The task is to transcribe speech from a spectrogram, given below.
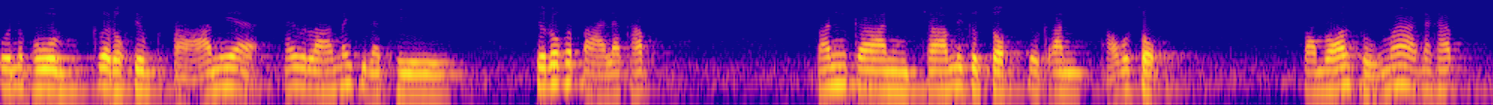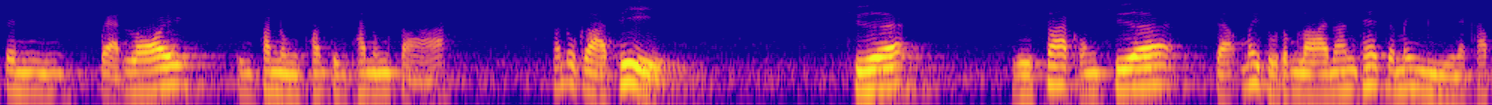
อุณหภูมิเกิน 60 องศาเนี่ยใช้เวลาไม่กี่นาทีเชื้อโรคก็ตายแล้วครับนั้นการชามนิกศพโดยการเผาศพความร้อนสูงมากนะครับ เป็น 800 ถึงพันองพันถึงพันองศามันโอกาสที่เชื้อหรือซากของเชื้อ จะไม่ถูกทำลายนั้นแทบจะไม่มีนะครับ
